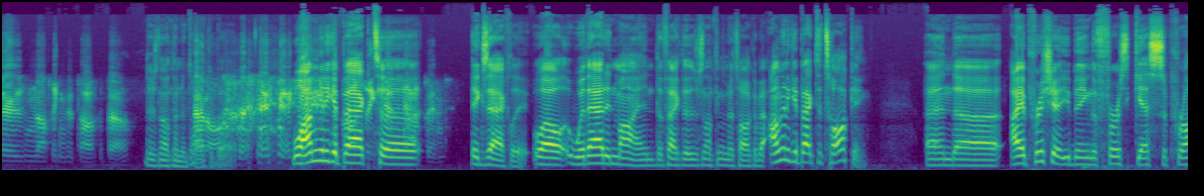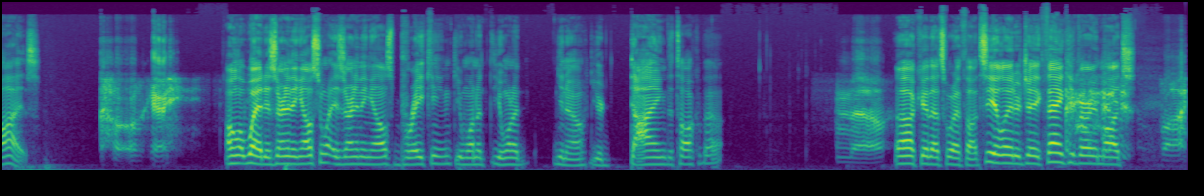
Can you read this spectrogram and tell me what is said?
there's nothing to talk about There's nothing to talk about. Well, I'm gonna get back to. Exactly. Well, with that in mind, the fact that there's nothing to talk about, I'm gonna get back to talking, and uh, I appreciate you being the first guest surprise. Oh, okay. Oh wait, is there anything else you want? Is there anything else breaking you want to? You want to? You know, you're dying to talk about. No. Okay, that's what I thought. See you later, Jake. Thank you very much. Bye.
